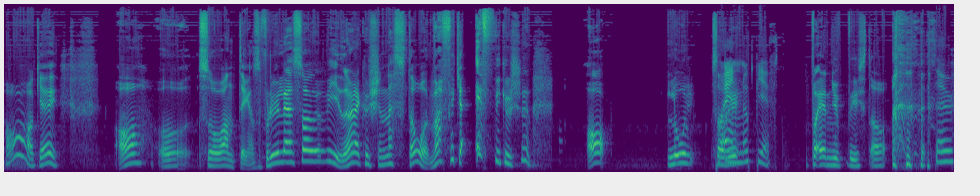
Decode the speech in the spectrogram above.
Ja, okej. Ja, och så antingen så får du läsa vidare den här kursen nästa år. Varför fick jag F i kursen? Ja, LOL. På Sorry. en uppgift. På en uppgift, ja. Surt.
